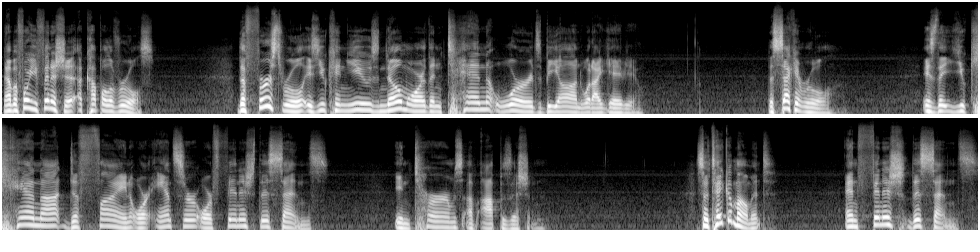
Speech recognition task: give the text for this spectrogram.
Now, before you finish it, a couple of rules. The first rule is you can use no more than 10 words beyond what I gave you. The second rule is that you cannot define or answer or finish this sentence in terms of opposition. So take a moment and finish this sentence.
